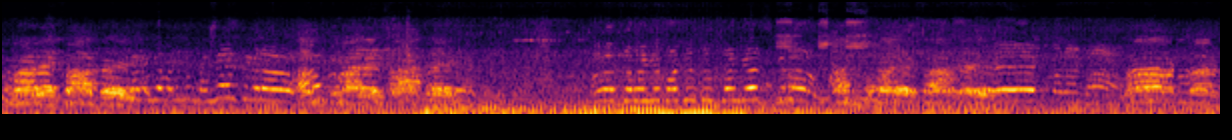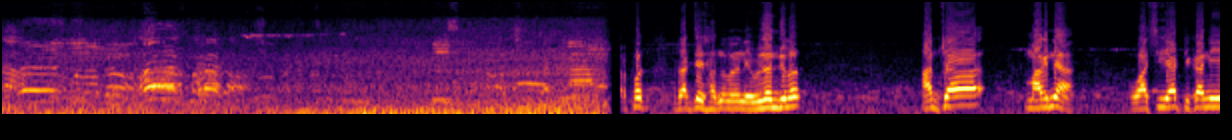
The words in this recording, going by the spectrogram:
तुम्हारे साथ हैं हम तुम्हारे साथ हैं और चलेंगे पाटील तुम संघर्ष करो हम तुम्हारे साथ हैं एक मराठा एक मराठा एक मराठा एक मराठा मार्फत राज्य शासनाला निवेदन दिलं. आमच्या मागण्या वाशी या ठिकाणी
